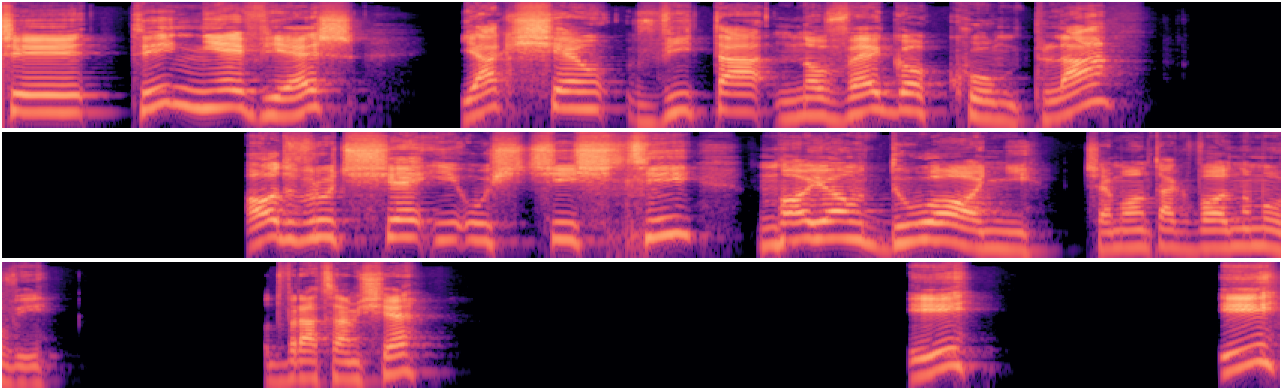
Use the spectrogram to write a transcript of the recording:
Czy ty nie wiesz, jak się wita nowego kumpla? Odwróć się i uściśnij moją dłoń. Czemu on tak wolno mówi? Odwracam się. I? I?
